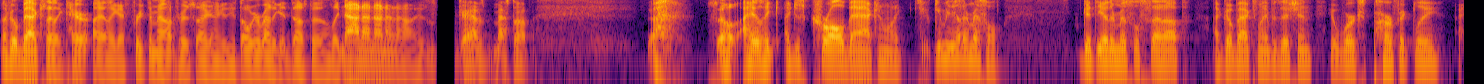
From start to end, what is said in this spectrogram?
I feel bad because I like ter- I like I freaked him out for a second because he thought we were about to get dusted. And I was like, no, no, no, no, no, his jav's messed up. so I like I just crawl back and I'm like, give me the other missile. Get the other missile set up. I go back to my position. It works perfectly. I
